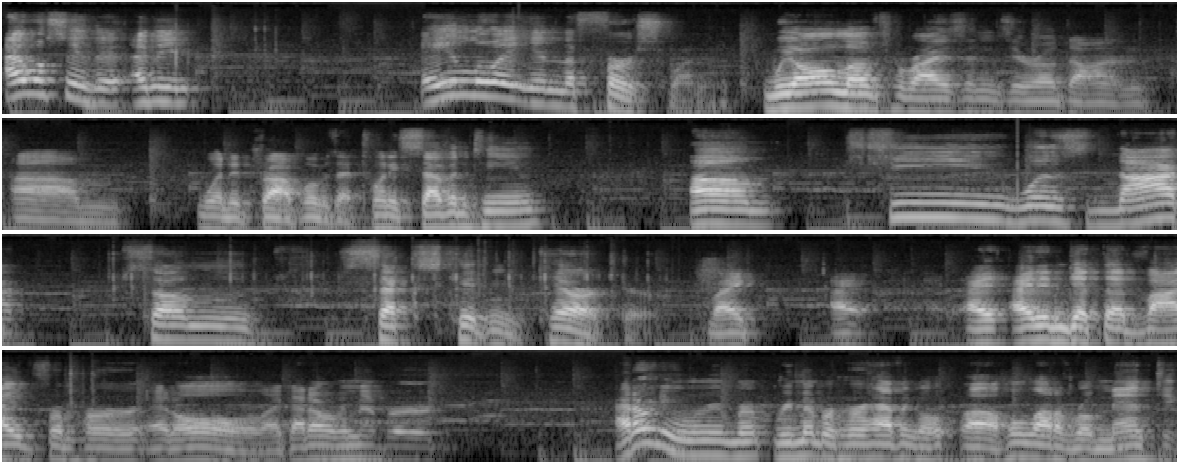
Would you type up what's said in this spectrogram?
I will say that I mean Aloy in the first one. We all loved Horizon Zero Dawn um, when it dropped. What was that? 2017. Um, she was not some sex kitten character. Like I, I, I didn't get that vibe from her at all. Like I don't remember. I don't even remember, remember her having a, a whole lot of romantic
